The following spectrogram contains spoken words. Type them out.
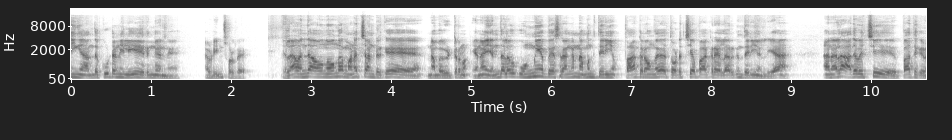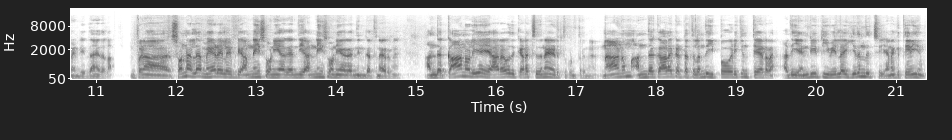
நீங்கள் அந்த கூட்டணியிலேயே இருங்கன்னு அப்படின்னு சொல்றாரு. இதெல்லாம் வந்து அவங்கவுங்க மனச்சான்றுக்கு நம்ம விட்டுறணும். ஏன்னா எந்த அளவுக்கு உண்மையாக பேசுறாங்கன்னு நமக்கு தெரியும். பார்க்குறவங்க தொடர்ச்சியாக பார்க்குற எல்லாருக்கும் தெரியும் இல்லையா? அதனால அதை வச்சு பார்த்துக்க வேண்டியதுதான் இதெல்லாம். இப்போ நான் சொன்னல மேடையில் இப்படி அன்னை சோனியா காந்தி அன்னை சோனியா காந்தின்னு கத்துனாருங்க அந்த காணொலியை யாராவது கிடச்சதுன்னா எடுத்து கொடுத்துருங்க. நானும் அந்த காலகட்டத்திலேருந்து இப்போ வரைக்கும் தேடுறேன். அது என்டிடிவியில் இருந்துச்சு எனக்கு தெரியும்.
